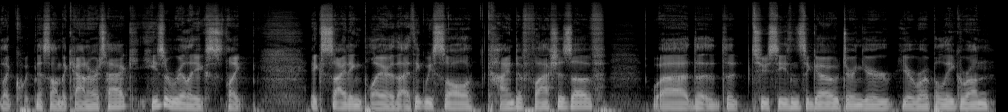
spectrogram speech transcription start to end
like quickness on the counter attack. He's a really ex- like exciting player that I think we saw kind of flashes of uh, the the two seasons ago during your Europa League run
